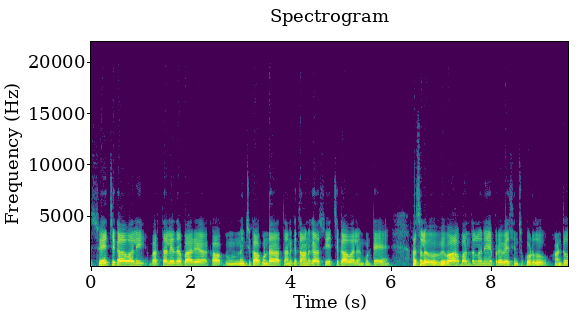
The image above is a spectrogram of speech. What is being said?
స్వేచ్ఛ కావాలి భర్త లేదా భార్య కా నుంచి కాకుండా తనకి తానుగా స్వేచ్ఛ కావాలి అనుకుంటే అసలు వివాహ బంధంలోనే ప్రవేశించకూడదు అంటూ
